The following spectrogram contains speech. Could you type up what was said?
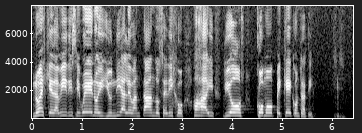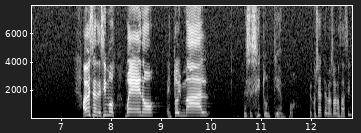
No es que David dice, bueno, y un día levantándose dijo, ay Dios, cómo pequé contra ti. A veces decimos, bueno, estoy mal, necesito un tiempo. ¿Escuchaste personas así?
